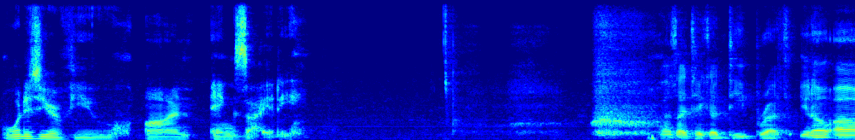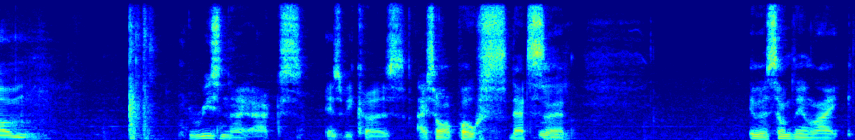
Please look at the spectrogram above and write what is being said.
what is your view on anxiety As I take a deep breath, you know, um, the reason i ask is because i saw a post that said it was something like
